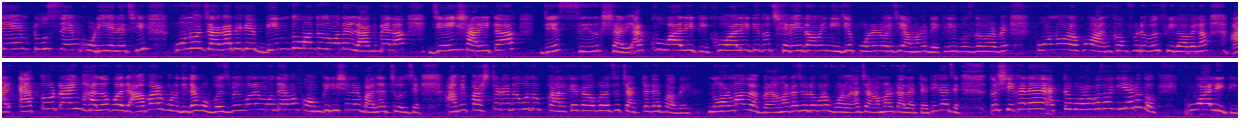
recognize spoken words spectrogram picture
same to same করিয়ে এনেছি। কোনো জায়গা থেকে বিন্দু মাত্র তোমাদের লাগবে না যে এই শাড়িটা, যে সিল্ক শাড়ি। আর কোয়ালিটি কোয়ালিটি তো ছেড়েই দাও, আমি নিজে পরে রয়েছি, আমাকে দেখলেই বুঝতে পারবে। কোনো রকম আনকমফোর্টেবল ফিল হবে না। আর এতটাই ভালো কোয়ালিটি আবার বলে দিই, দেখো ওয়েস্ট বেঙ্গলের মধ্যে এখন কম্পিটিশনের বাজার চলছে। আমি পাঁচ টাকা দেবো, তো কালকে কাউ বলেছে চার টাকায় পাবে। নর্মাল ব্যাপার, আমার কাছে ওটা কোনো বড় আচ্ছা আমার কালারটা ঠিক আছে? তো সেখানে একটা বড় কথা কি জানো তো? কোয়ালিটি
